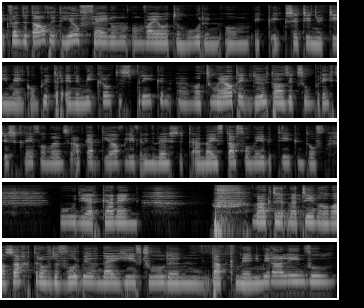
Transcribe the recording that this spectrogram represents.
ik vind het altijd heel fijn om, om van jou te horen. Om, ik, ik zit hier nu tegen mijn computer in een micro te spreken. Uh, wat toen mij altijd deugd als ik zo berichtjes schrijf van mensen. Oh, ik heb die aflevering geluisterd en dat heeft dat voor mij betekend. Of hoe die herkenning maakte het meteen al wat zachter. Of de voorbeelden dat je geeft voelde dat ik mij niet meer alleen voel.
